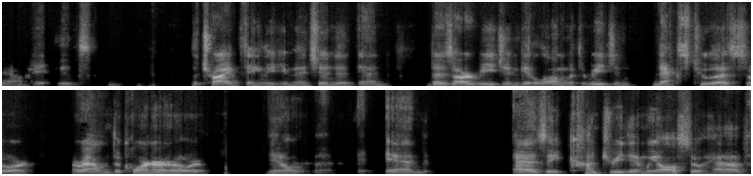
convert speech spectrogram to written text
Yeah. right? It's the tribe thing that you mentioned, and, and does our region get along with the region next to us or around the corner or, you know, and as a country, then we also have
